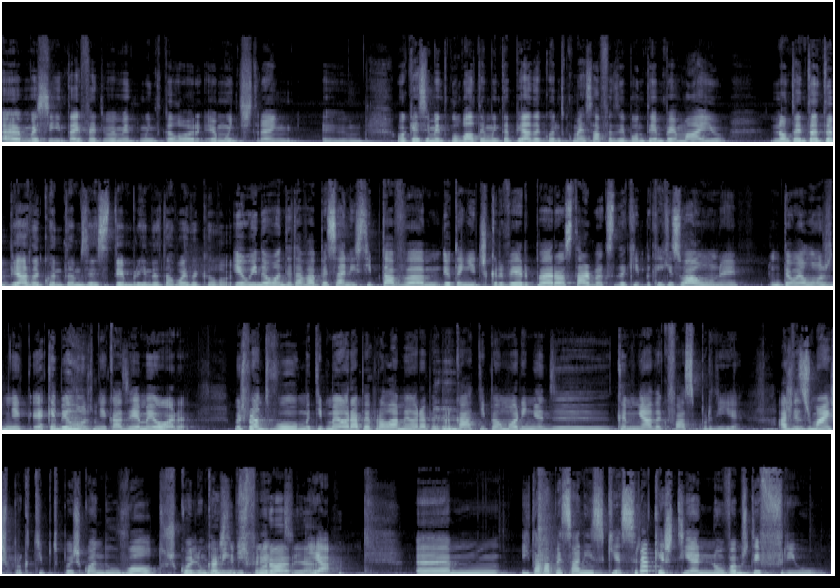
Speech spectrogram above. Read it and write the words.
Ah, mas sim, está efetivamente muito calor, é muito estranho. Hum, o aquecimento global tem muita piada quando começa a fazer bom tempo em maio. Não tem tanta piada quando estamos em setembro e ainda está bué da calor. Eu ainda ontem estava a pensar nisso, tipo, estava... Eu tenho ido escrever para o Starbucks daqui, porque aqui só há um, né? Então é longe de minha... É que é bem longe da minha casa, é meia hora. Mas pronto, vou uma, tipo meia hora a pé para lá, meia hora a pé para cá, tipo é uma horinha de caminhada que faço por dia. Às vezes mais, porque tipo depois quando volto escolho um Vais, caminho tipo, diferente. explorar, yeah. Yeah. Hum, e estava a pensar nisso, que é, será que este ano não vamos ter frio?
